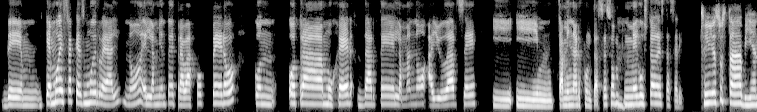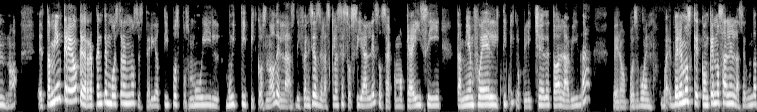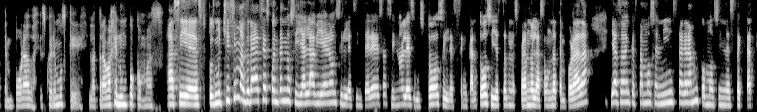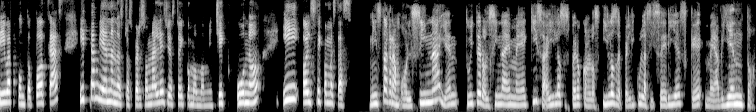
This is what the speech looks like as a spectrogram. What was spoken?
de mm, que muestra que es muy real, ¿no? El ambiente de trabajo, pero con otra mujer, darte la mano, ayudarse y, mm, caminar juntas. Eso me gustó de esta serie. Sí, eso está bien, ¿no? Eh, también creo que de repente muestran unos estereotipos pues muy, muy típicos, ¿no? De las diferencias de las clases sociales, o sea, como que ahí sí también fue el típico cliché de toda la vida, pero pues bueno, veremos que, con qué nos sale en la segunda temporada. Esperemos que la trabajen un poco más. Así es. Pues muchísimas gracias. Cuéntenos si ya la vieron, si les interesa, si no les gustó, si les encantó, si ya están esperando la segunda temporada. Ya saben que estamos en Instagram como sinexpectativa.podcast y también a nuestros personales. Yo estoy como momichic1 y Olsi, ¿cómo estás? En Instagram Olcina y en Twitter Olcina MX. Ahí los espero con los hilos de películas y series que me aviento.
